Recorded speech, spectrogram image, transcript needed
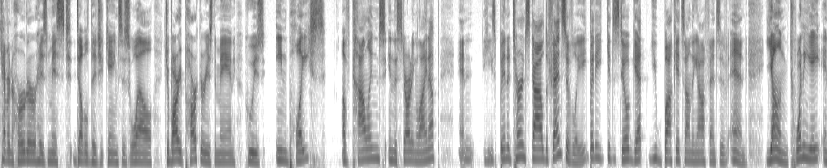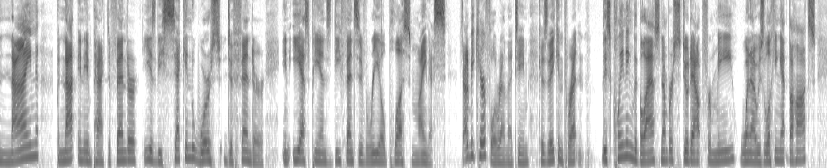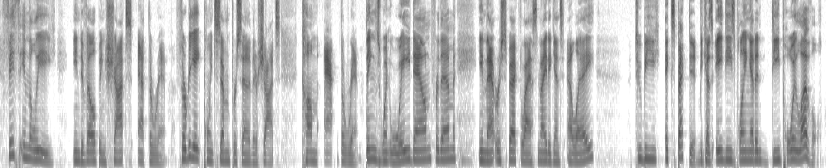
Kevin Huerter has missed double digit games as well. Jabari Parker is the man who is in place of Collins in the starting lineup. And he's been a turnstile defensively, but he can still get you buckets on the offensive end. Young, 28 and 9, but not an impact defender. He is the second worst defender in ESPN's defensive real plus minus. Got to be careful around that team because they can threaten. This cleaning the glass number stood out for me when I was looking at the Hawks. Fifth in the league in developing shots at the rim. 38.7% of their shots come at the rim. Things went way down for them in that respect last night against LA to be expected because AD's playing at a DPOY level.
